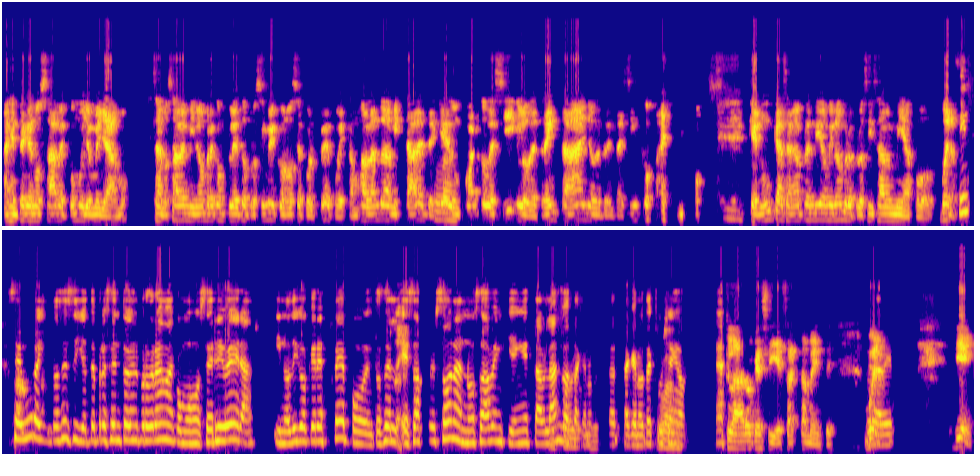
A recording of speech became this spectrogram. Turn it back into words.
Hay gente que no sabe cómo yo me llamo, o sea, no sabe mi nombre completo, pero sí me conoce por Pepo. Pues estamos hablando de amistades de, ¿qué? de un cuarto de siglo, de 30 años, de 35 años, que nunca se han aprendido mi nombre, pero sí saben mi apodo. Bueno. Sí, seguro. Entonces, si yo te presento en el programa como José Rivera y no digo que eres Pepo, entonces esas personas no saben quién está hablando hasta que, no, hasta que no te escuchen claro. claro que sí, exactamente. Bueno, bien.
